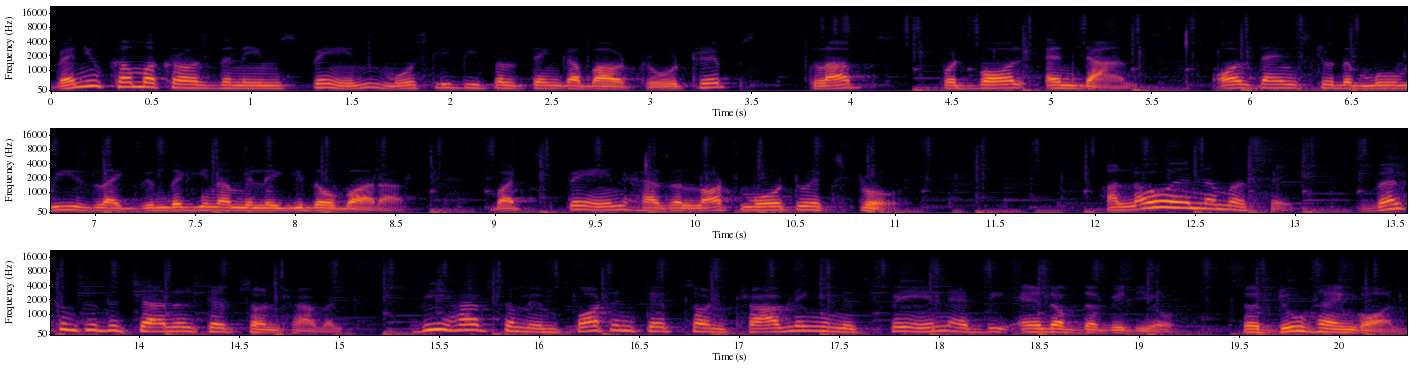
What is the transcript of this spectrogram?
When you come across the name Spain, mostly people think about road trips, clubs, football, and dance, all thanks to the movies like Zindagi Na Milegi Dobara. But Spain has a lot more to explore. Hello and namaste. Welcome to the channel Tips on Travel. We have some important tips on traveling in Spain at the end of the video, so do hang on.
